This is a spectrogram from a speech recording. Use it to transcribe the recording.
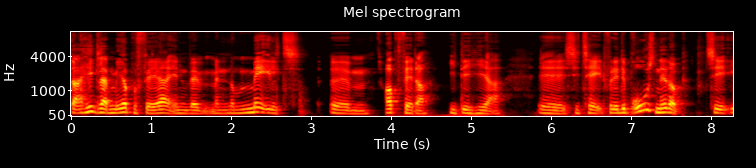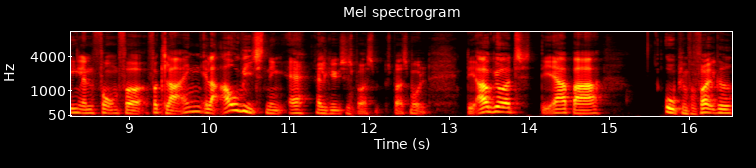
Der er helt klart mere på færre, end hvad man normalt øhm, opfatter i det her øh, citat. For det bruges netop til en eller anden form for forklaring eller afvisning af religiøse spørgsmål. Det er afgjort, det er bare opium for folket,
